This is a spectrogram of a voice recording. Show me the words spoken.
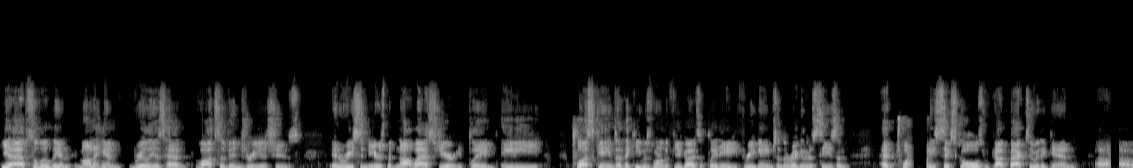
Yeah, absolutely. And Monahan really has had lots of injury issues in recent years, but not last year. He played 80 plus games. I think he was one of the few guys that played 83 games in the regular season, had 26 goals. We got back to it again. Uh, uh,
